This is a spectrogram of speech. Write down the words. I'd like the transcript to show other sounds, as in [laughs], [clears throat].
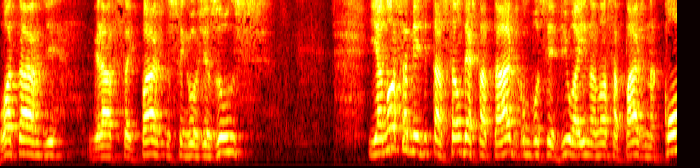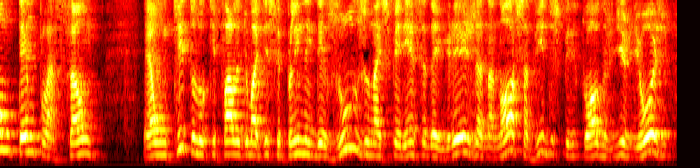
Boa tarde, graça e paz do Senhor Jesus. E a nossa meditação desta tarde, como você viu aí na nossa página, Contemplação, é um título que fala de uma disciplina em desuso na experiência da igreja, na nossa vida espiritual nos dias de hoje.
